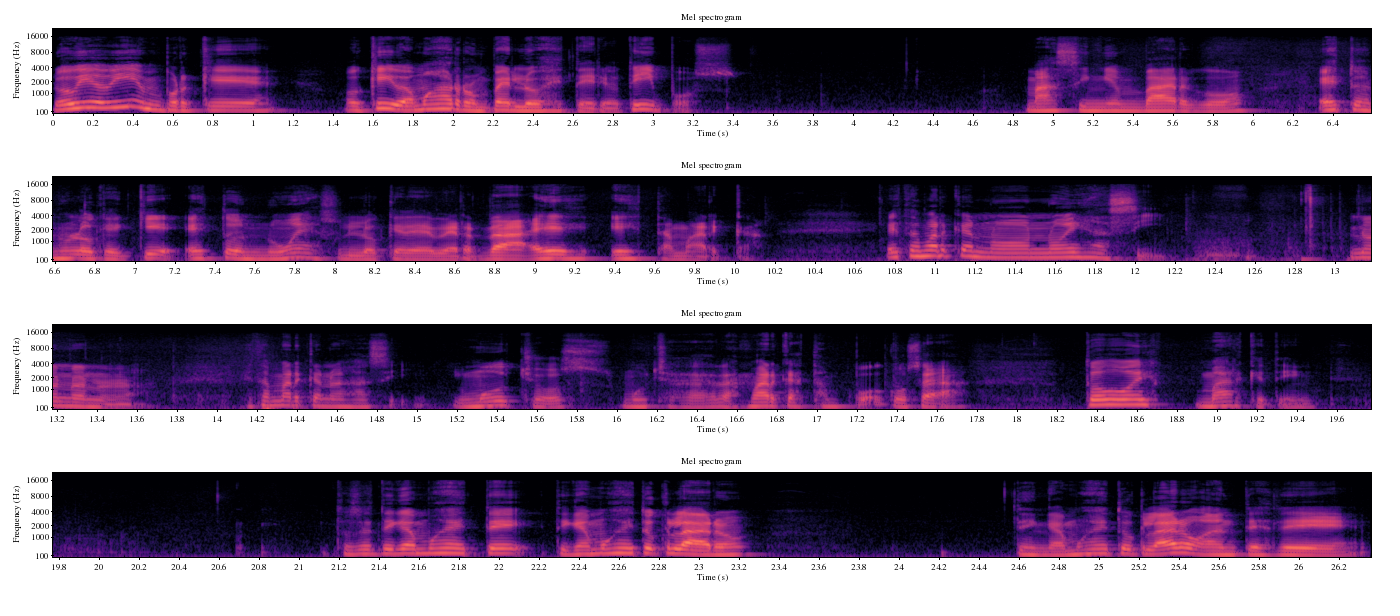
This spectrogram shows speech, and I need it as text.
lo veo bien porque, ok, vamos a romper los estereotipos. Más sin embargo, esto no, lo que, esto no es lo que de verdad es esta marca. Esta marca no, no es así. No, no, no, no. Esta marca no es así. Y muchos, muchas de las marcas tampoco. O sea, todo es marketing. Entonces tengamos este, tengamos esto claro. Tengamos esto claro antes de,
